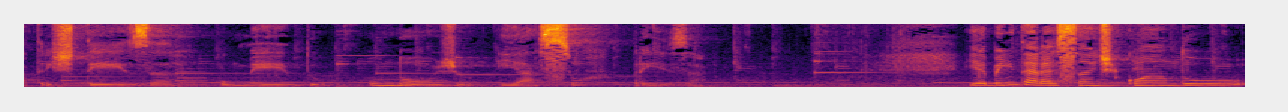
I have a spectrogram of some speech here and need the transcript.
a tristeza, o medo, o nojo e a surpresa. E é bem interessante quando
